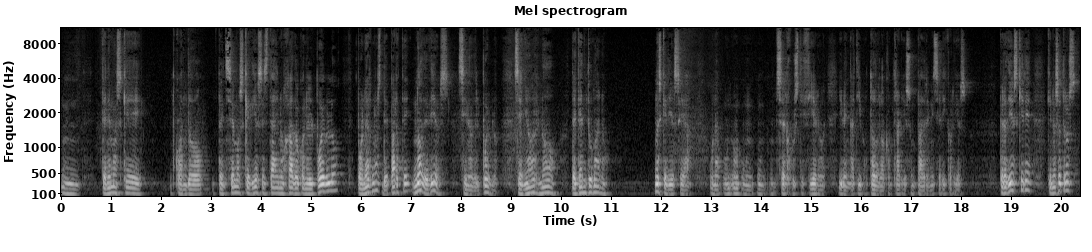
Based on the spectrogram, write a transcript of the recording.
mm, tenemos que, cuando pensemos que Dios está enojado con el pueblo, ponernos de parte no de Dios, sino del pueblo. Señor, no, detén tu mano. No es que Dios sea un, un, ser justiciero y vengativo, todo lo contrario, es un Padre misericordioso. Pero Dios quiere que nosotros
